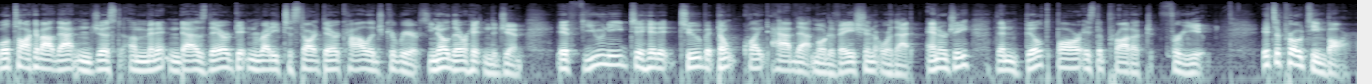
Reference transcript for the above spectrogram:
We'll talk about that in just a minute. And as they're getting ready to start their college careers, you know they're hitting the gym. If you need to hit it too, but don't quite have that motivation or that energy, then Built Bar is the product for you. It's a protein bar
